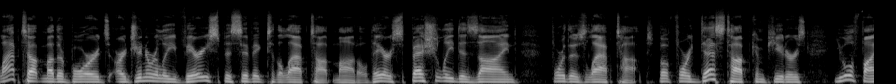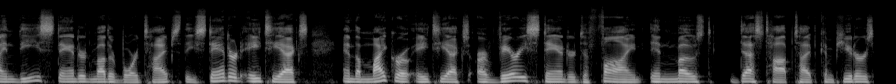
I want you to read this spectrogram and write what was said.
Laptop motherboards are generally very specific to the laptop model. They are specially designed for those laptops. But for desktop computers, you will find these standard motherboard types. The standard ATX and the micro ATX are very standard to find in most desktop type computers.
